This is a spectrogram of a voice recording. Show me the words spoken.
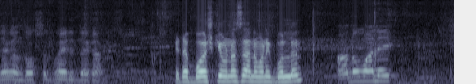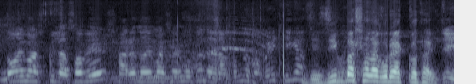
দেখেন দর্শক ভাইরে দেখান। এটা বয়স কেমন আছে আনুমানিক বললেন? আনুমানিক নয় মাস প্লাস হবে সাড়ে নয় মাসের মতন এরকমই হবে ঠিক আছে? জিব্বা সাদা করে এক কথায়। জি।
